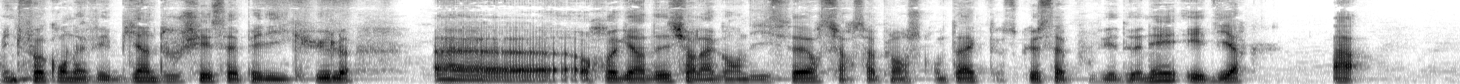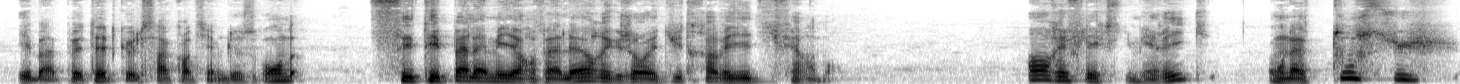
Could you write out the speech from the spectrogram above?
Une fois qu'on avait bien douché sa pellicule, euh, regarder sur l'agrandisseur, sur sa planche contact, ce que ça pouvait donner et dire Ah, eh ben peut-être que le cinquantième de seconde, c'était pas la meilleure valeur et que j'aurais dû travailler différemment. En réflexe numérique, on a tous eu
